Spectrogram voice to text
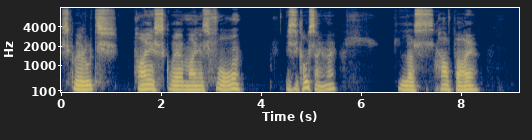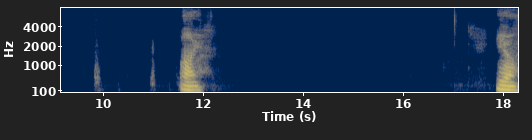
square root pi square minus 4. This is a cosine, right? Plus half pi i. Yeah.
